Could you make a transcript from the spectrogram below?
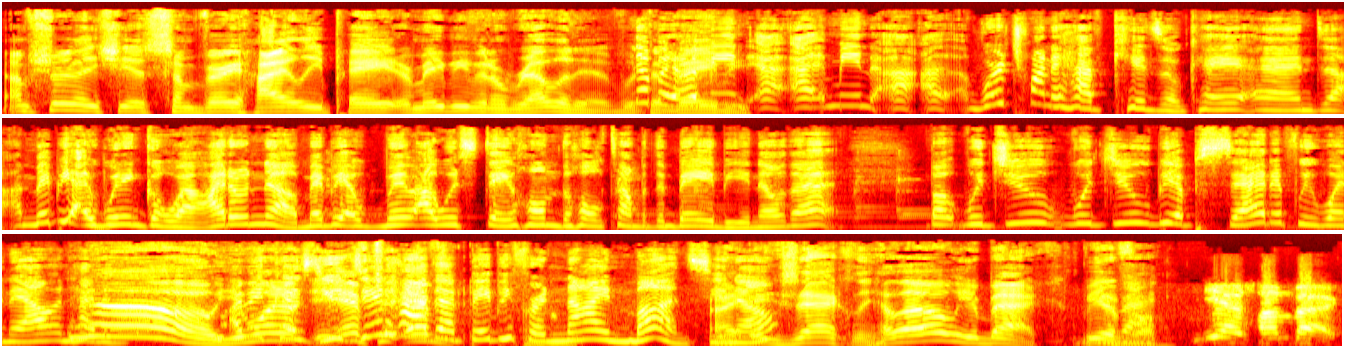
I'm sure that she has some very highly paid, or maybe even a relative with No, but I baby. mean, I, I mean, uh, we're trying to have kids, okay? And uh, maybe I wouldn't go out. I don't know. Maybe I, maybe I would stay home the whole time with the baby. You know that? But would you would you be upset if we went out and had? No, a, you I mean, wanna- because you after- did have after- that baby for nine months. You I- know. exactly. Hello, you're back. You're Beautiful. back. Yes, I'm back.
